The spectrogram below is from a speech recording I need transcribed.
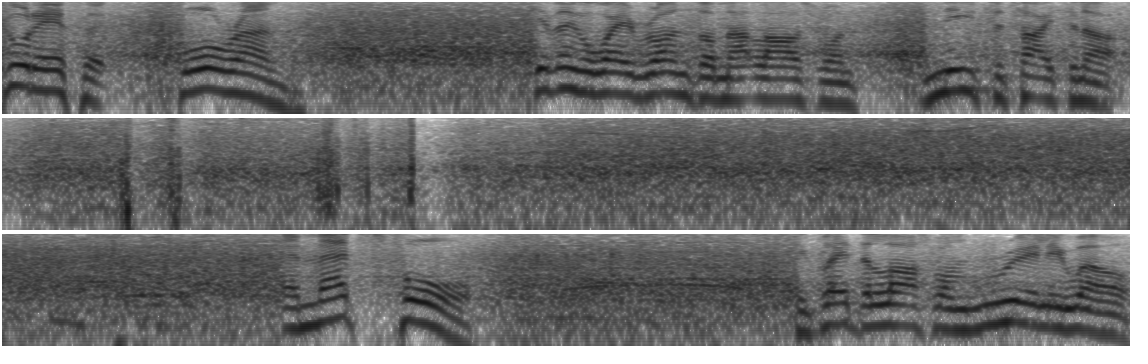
Good effort. Four runs. Giving away runs on that last one. Need to tighten up. And that's four. He played the last one really well.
